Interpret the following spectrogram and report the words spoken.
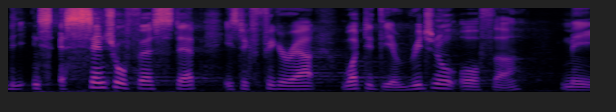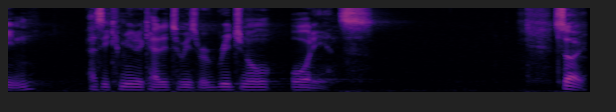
the essential first step is to figure out what did the original author mean as he communicated to his original audience. So,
